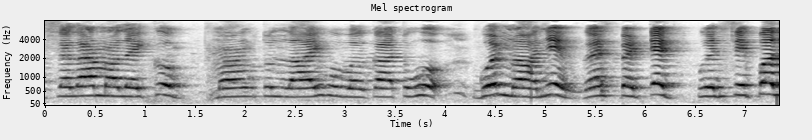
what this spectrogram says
Assalamu alaikum warahmatullahi wabarakatuh. Good morning, respected principal,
